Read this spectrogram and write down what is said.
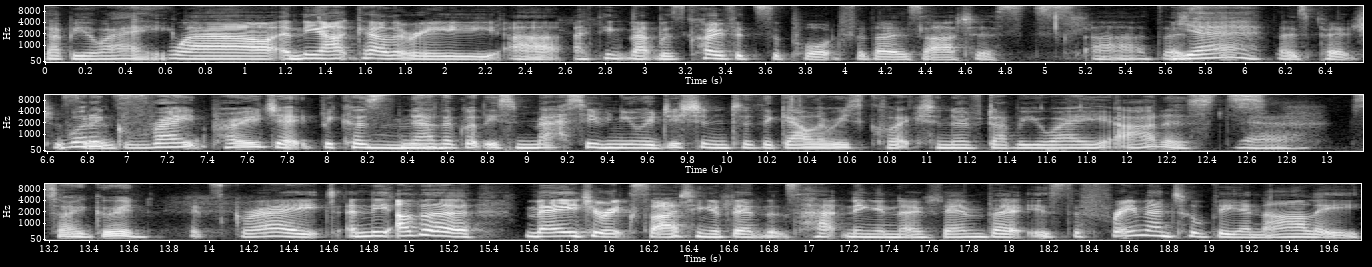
WA. Wow. And the art gallery, uh, I think that was COVID support for those artists. Uh, those, Yeah. Those purchases. What a great project because now they've got this massive new addition to the gallery's collection of WA artists. Yeah. So good. It's great. And the other major exciting event that's happening in November is the Fremantle Biennale,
